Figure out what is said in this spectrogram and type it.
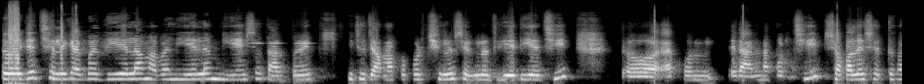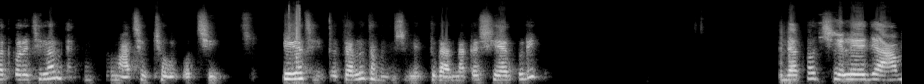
তো এই যে ছেলেকে একবার দিয়ে এলাম, আবার নিয়ে এলাম, নিয়ে এসে তারপরে কিছু জামা কাপড় ছিল সেগুলো ধুয়ে দিয়েছি। তো এখন রান্না করছি, সকালে সেদ্ধ ভাত করেছিলাম, এখন মাছের ঝোল করছি। ঠিক আছে? তো চলো তোমাদের সঙ্গে একটু রান্নাটা শেয়ার করি। দেখো ছেলে যে আম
